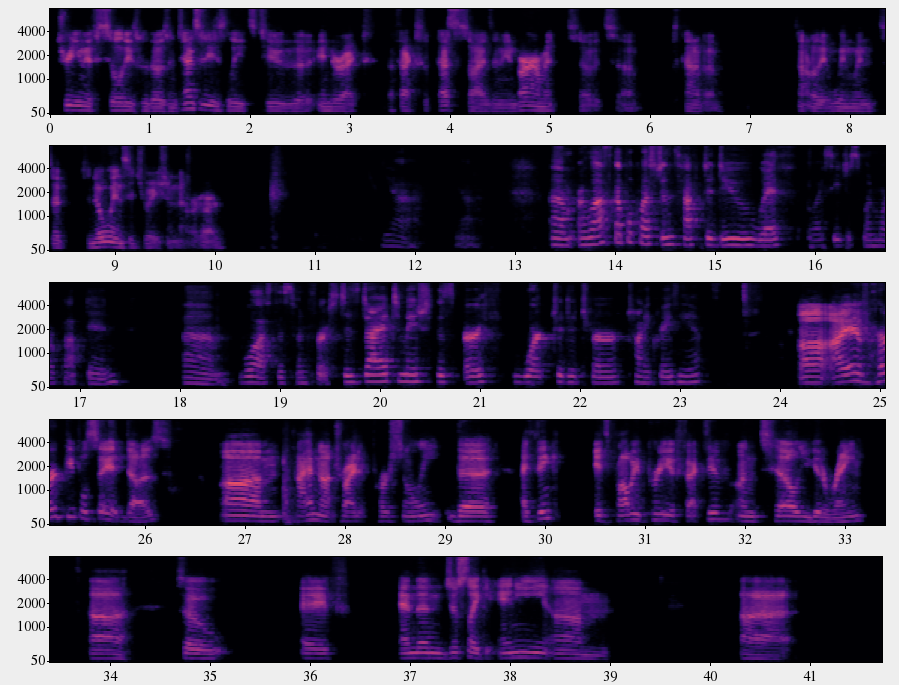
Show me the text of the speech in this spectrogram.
treating the facilities with those intensities leads to the indirect effects of pesticides in the environment. So it's uh, it's kind of a not really a win-win. So it's a no-win situation in that regard. Yeah, yeah. Um, our last couple questions have to do with, oh, I see just one more popped in. Um, we'll ask this one first. Does diatomaceous earth work to deter tawny crazy ants? Uh, I have heard people say it does. Um, I have not tried it personally. The I think it's probably pretty effective until you get a rain. Uh, so if and then just like any um, uh,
